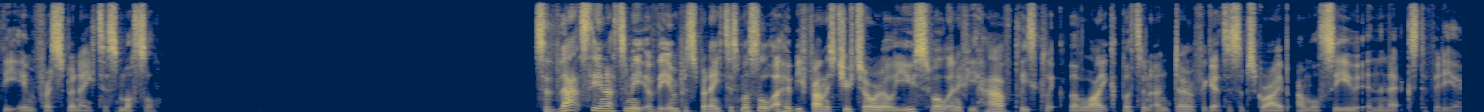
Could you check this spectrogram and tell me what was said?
the infraspinatus muscle. So that's the anatomy of the infraspinatus muscle. I hope you found this tutorial useful, and if you have, please click the like button and don't forget to subscribe, and we'll see you in the next video.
